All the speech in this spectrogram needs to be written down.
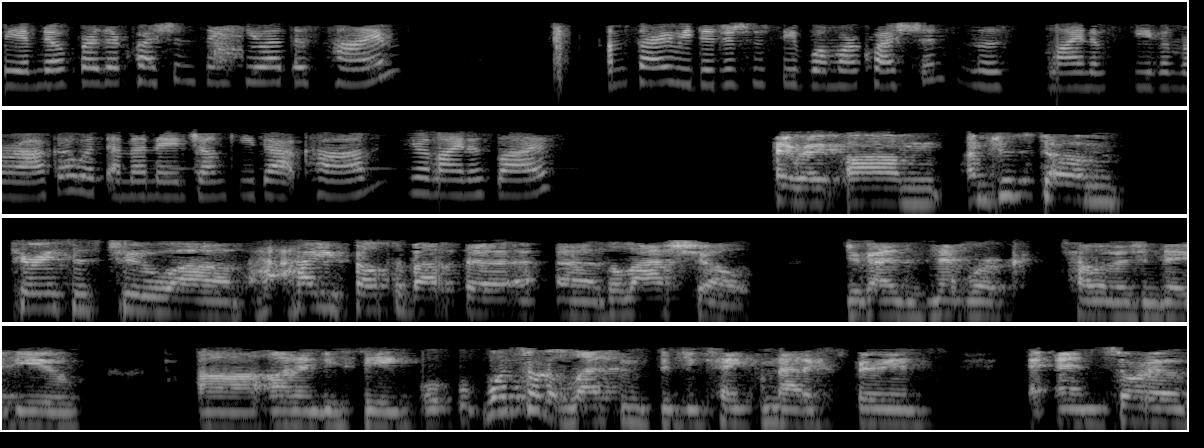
We have no further questions in queue at this time. I'm sorry, we did just receive one more question from the line of Steven Marrocco with MMAJunkie.com. Your line is live. Hey, Ray. Um, I'm just um, curious as to uh, how you felt about the uh, the last show, your guys' network television debut uh, on NBC. What sort of lessons did you take from that experience, and sort of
